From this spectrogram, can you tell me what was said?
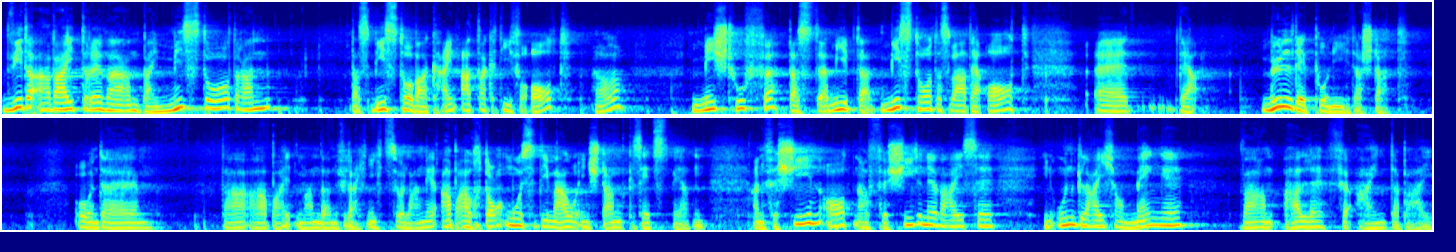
Wieder weitere waren beim Mistor dran. Das Mistor war kein attraktiver Ort. Ja. Misthuffe, das, der, der Mistor, das war der Ort äh, der Mülldeponie der Stadt. Und äh, da arbeitet man dann vielleicht nicht so lange, aber auch dort musste die Mauer instand gesetzt werden. An verschiedenen Orten, auf verschiedene Weise, in ungleicher Menge waren alle vereint dabei.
